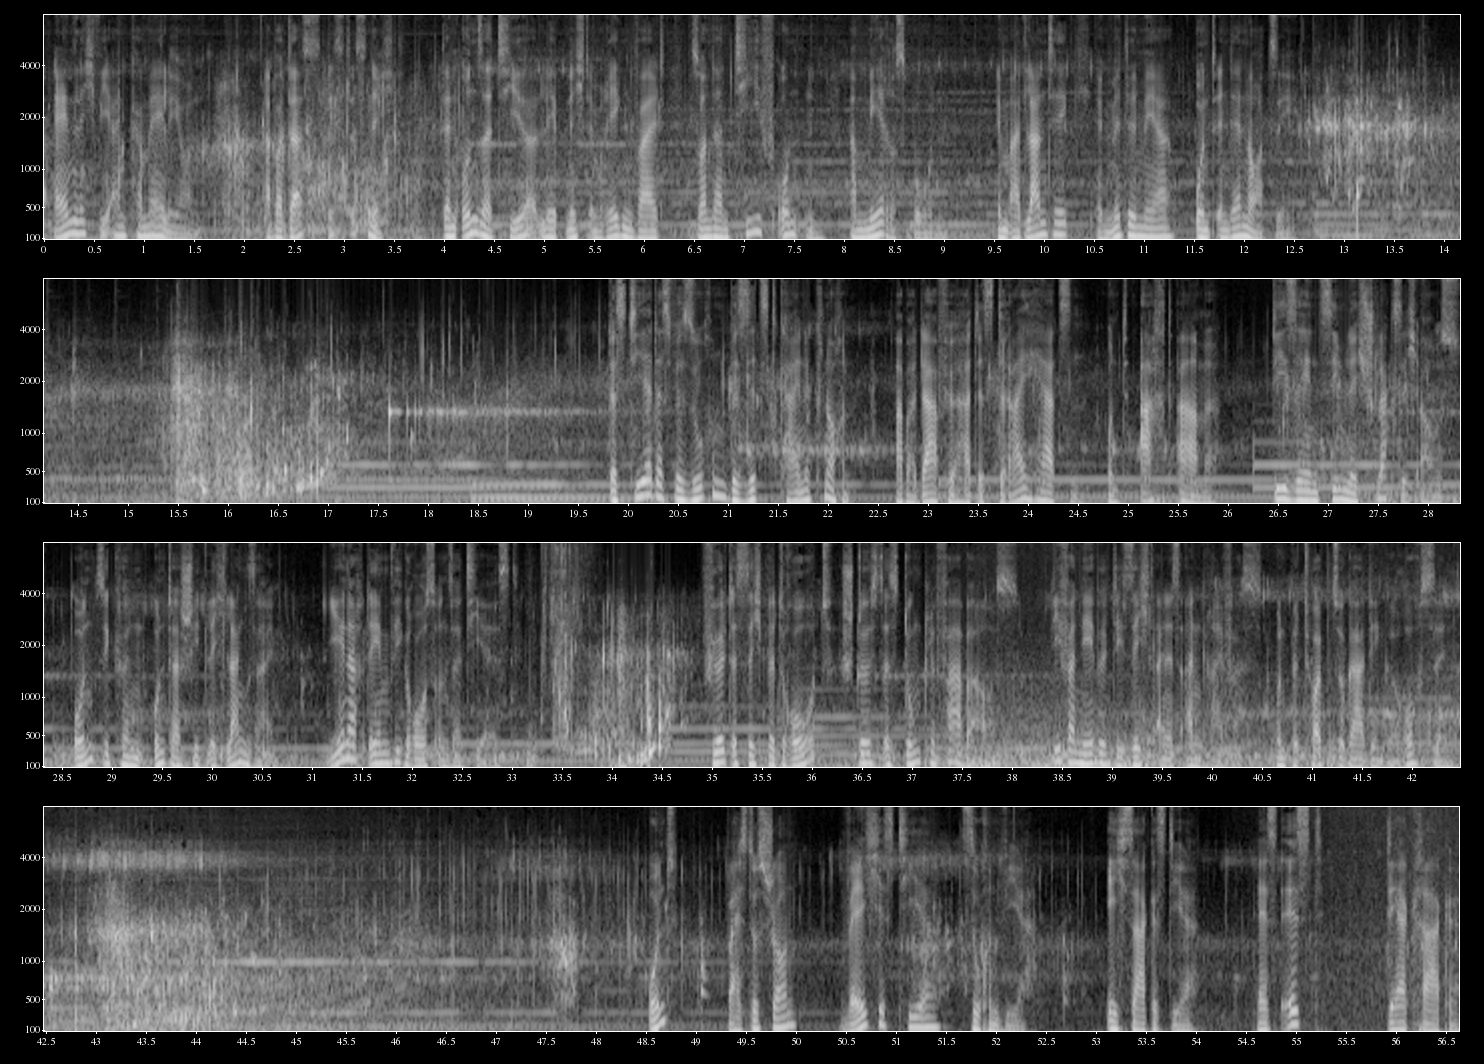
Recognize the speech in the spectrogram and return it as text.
Ähnlich wie ein Chamäleon. Aber das ist es nicht. Denn unser Tier lebt nicht im Regenwald, sondern tief unten am Meeresboden. Im Atlantik, im Mittelmeer und in der Nordsee. Das Tier, das wir suchen, besitzt keine Knochen, aber dafür hat es drei Herzen und acht Arme. Die sehen ziemlich schlaksig aus und sie können unterschiedlich lang sein, je nachdem wie groß unser Tier ist. Fühlt es sich bedroht, stößt es dunkle Farbe aus. Die vernebelt die Sicht eines Angreifers und betäubt sogar den Geruchssinn. Und Weißt du es schon? Welches Tier suchen wir? Ich sag es dir. Es ist der Krake.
